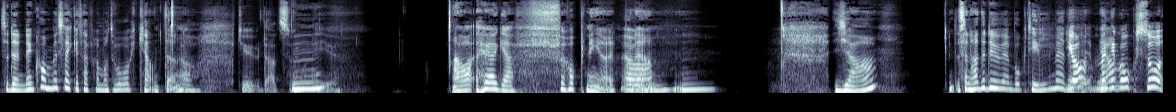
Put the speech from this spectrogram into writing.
Så den, den kommer säkert här framåt vårkanten. Ja, gud alltså. Hon mm. är ju... Ja, höga förhoppningar på ja. den. Ja. Sen hade du en bok till med dig. Ja, men ja. det var också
